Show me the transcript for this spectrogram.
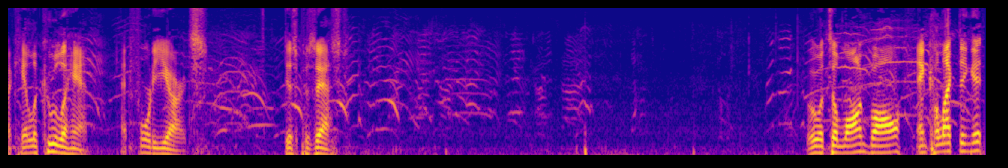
Michaela Colohan at 40 yards. Dispossessed. Oh, it's a long ball, and collecting it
